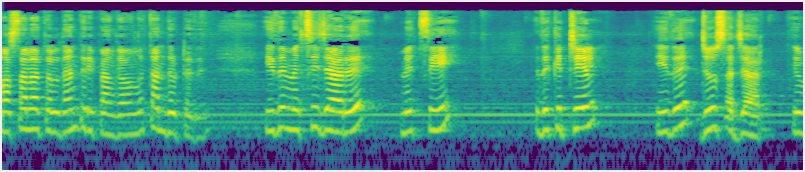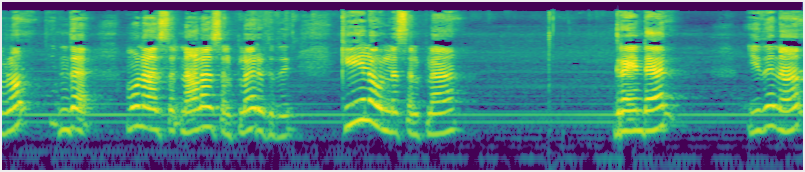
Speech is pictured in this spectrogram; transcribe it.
மசாலா தூள் தான் திரிப்பாங்க. அவங்க தந்து விட்டது. இது மிக்ஸி ஜாரு. மிக்ஸி இது கிட்டில் இது ஜூஸர் ஜார். இவ்வளோ இந்த மூணாவது செல் நாலாவது செல்ஃபில் இருக்குது. கீழே உள்ள செல்ஃபில் கிரைண்டர் இது நான்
